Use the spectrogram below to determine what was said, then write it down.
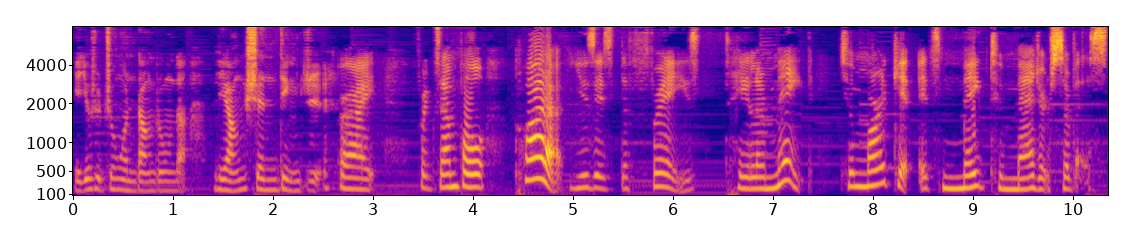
也就是中文当中的量身定制。 Right. For example, Prada uses the phrase tailor made to market its made to measure service.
